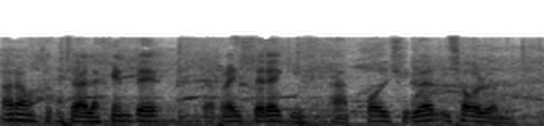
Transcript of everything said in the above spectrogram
Ahora vamos a escuchar a la gente de Racer X, a Paul Gilbert y ya volvemos.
